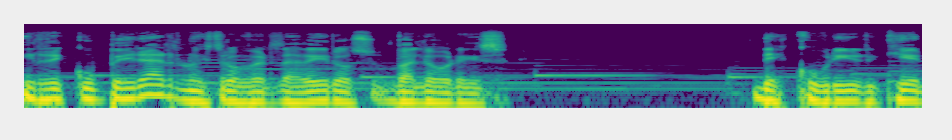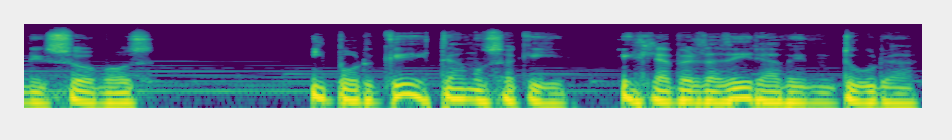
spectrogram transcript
y recuperar nuestros verdaderos valores, descubrir quiénes somos y por qué estamos aquí es la verdadera aventura.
